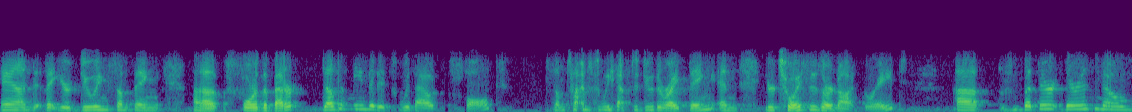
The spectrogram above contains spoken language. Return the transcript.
and that you're doing something uh, for the better, doesn't mean that it's without fault. Sometimes we have to do the right thing, and your choices are not great. Uh, but there, there is no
